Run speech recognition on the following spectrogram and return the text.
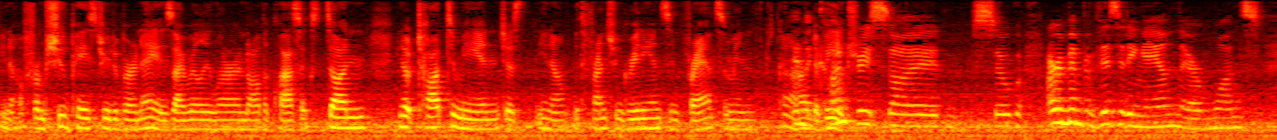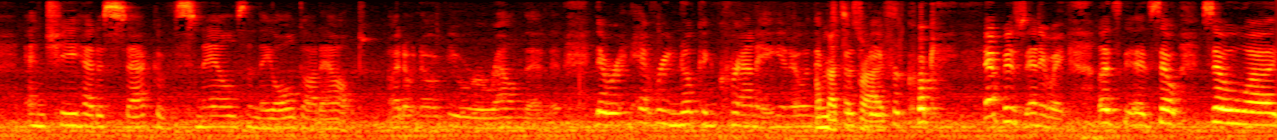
you know, from choux pastry to Béarnaise. I really learned all the classics done, you know, taught to me, and just, you know, with French ingredients in France. I mean, kind of in hard the to beat. countryside so good i remember visiting anne there once and she had a sack of snails and they all got out i don't know if you were around then and they were in every nook and cranny you know and they I'm were supposed surprised. to be for cooking it was anyway let's uh, so so uh,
